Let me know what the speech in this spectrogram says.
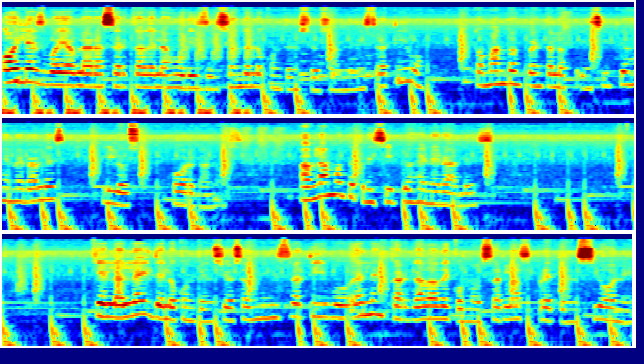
Hoy les voy a hablar acerca de la jurisdicción de lo contencioso administrativo, tomando en cuenta los principios generales y los órganos. Hablamos de principios generales que la ley de lo contencioso administrativo es la encargada de conocer las pretensiones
